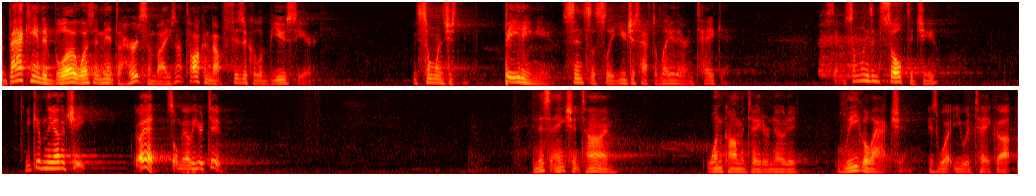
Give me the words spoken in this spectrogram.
The backhanded blow wasn't meant to hurt somebody. He's not talking about physical abuse here. When someone's just beating you senselessly, you just have to lay there and take it. When someone's insulted you, you give them the other cheek. Go ahead, insult me over here too. In this ancient time, one commentator noted legal action is what you would take up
